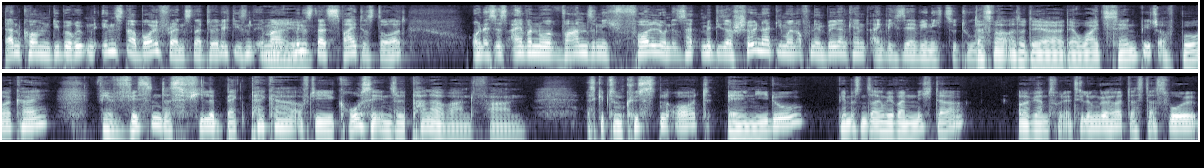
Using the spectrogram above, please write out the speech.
Dann kommen die berühmten Insta-Boyfriends natürlich, die sind immer oh mindestens als zweites dort und es ist einfach nur wahnsinnig voll und es hat mit dieser Schönheit, die man auf den Bildern kennt, eigentlich sehr wenig zu tun. Das war also der, der White Sand Beach auf Boracay. Wir wissen, dass viele Backpacker auf die große Insel Palawan fahren. Es gibt so einen Küstenort, El Nido. Wir müssen sagen, wir waren nicht da, aber wir haben es von Erzählungen gehört, dass das wohl,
